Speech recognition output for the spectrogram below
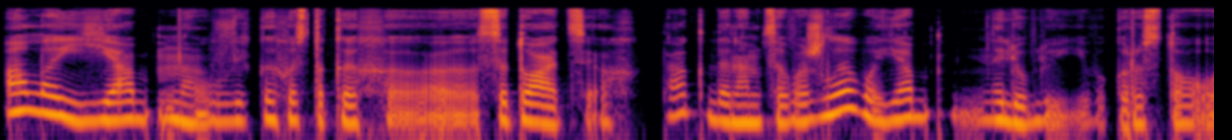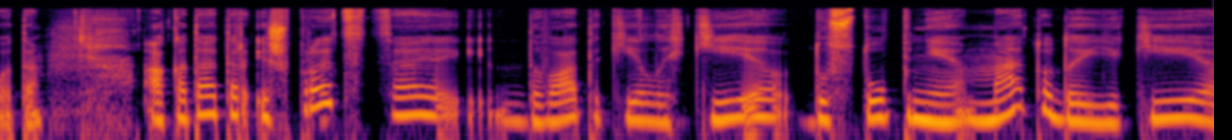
але я ну, в якихось таких е, ситуаціях, так, де нам це важливо, я не люблю її використовувати. А катетер і шприц це два такі легкі, доступні методи, які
